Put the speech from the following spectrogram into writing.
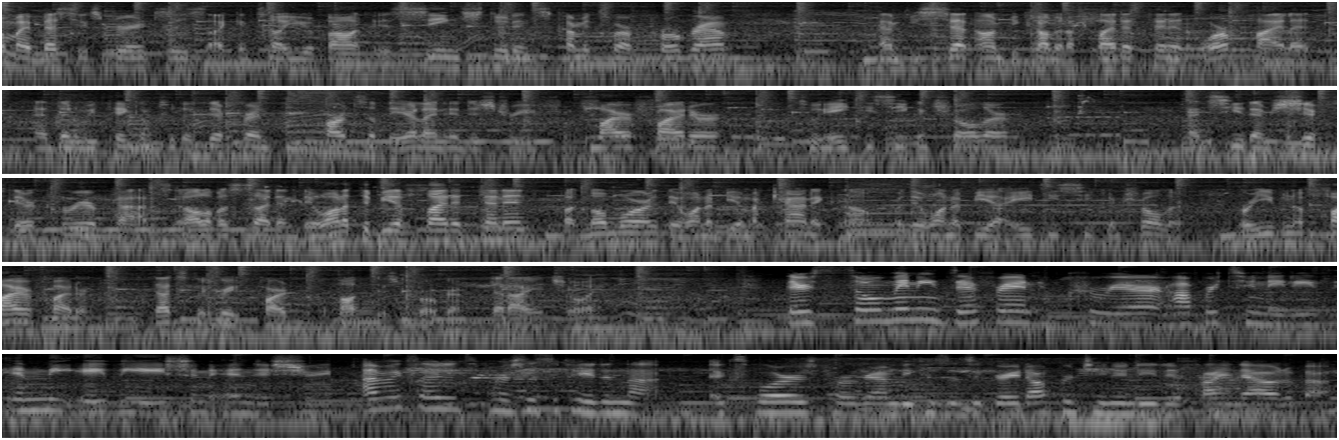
Of my best experiences I can tell you about is seeing students come into our program and be set on becoming a flight attendant or a pilot and then we take them to the different parts of the airline industry from firefighter to ATC controller and see them shift their career paths and all of a sudden they wanted to be a flight attendant but no more they want to be a mechanic now or they want to be an ATC controller or even a firefighter. That's the great part about this program that I enjoy. There's so many different career opportunities in the aviation industry. I'm excited to participate in that Explorers program because it's a great opportunity to find out about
